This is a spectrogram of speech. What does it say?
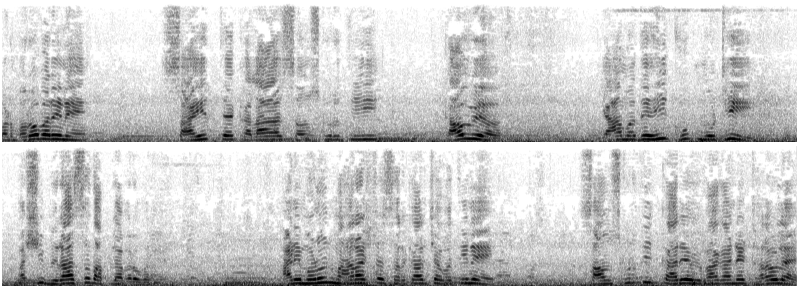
पण बरोबरीने साहित्य कला संस्कृती काव्य यामध्येही खूप मोठी अशी विरासत आपल्याबरोबर आहे. आणि म्हणून महाराष्ट्र सरकारच्या वतीने सांस्कृतिक कार्य विभागाने ठरवलंय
